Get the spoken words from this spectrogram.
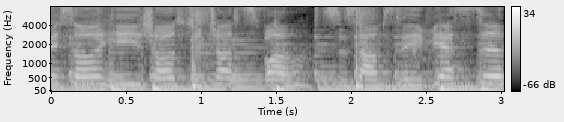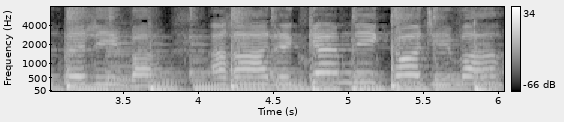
Nach Häuser hižo sučactva se samstej wiesce byliwa, a rady kemni kodziwa.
